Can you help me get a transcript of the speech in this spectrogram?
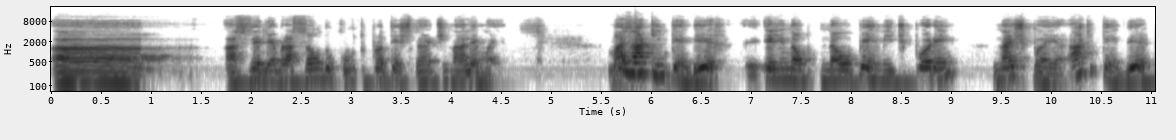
a, a celebração do culto protestante na Alemanha. Mas há que entender, ele não, não o permite, porém, na Espanha. Há que entender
